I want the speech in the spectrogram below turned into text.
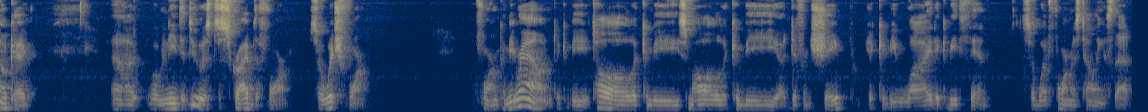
Okay, uh, what we need to do is describe the form. So which form? A form can be round, it can be tall, it can be small, it can be a different shape, it can be wide, it can be thin. So what form is telling us that?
